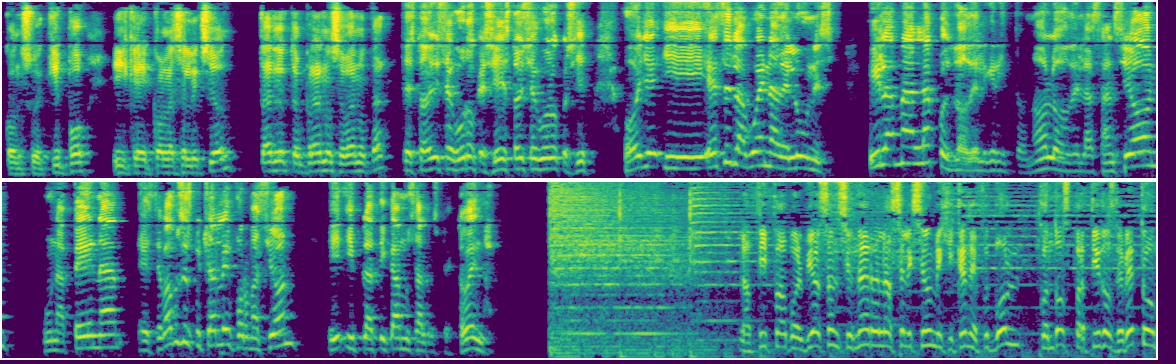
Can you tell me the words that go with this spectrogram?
con su equipo y que con la selección tarde o temprano se va a notar. Estoy seguro que sí, estoy seguro que sí. Oye, y esa es la buena del lunes. Y la mala, pues lo del grito, ¿no? Lo de la sanción, una pena. Este, vamos a escuchar la información y, y platicamos al respecto. Venga. La FIFA volvió a sancionar a la selección mexicana de fútbol con dos partidos de veto,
